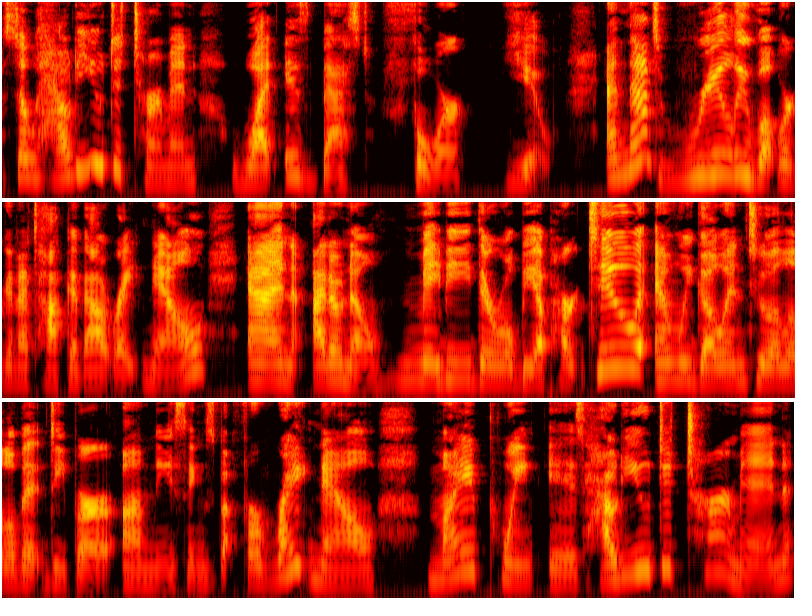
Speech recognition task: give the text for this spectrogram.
So, how do you determine what is best for you? And that's really what we're going to talk about right now. And I don't know, maybe there will be a part two and we go into a little bit deeper on these things. But for right now, my point is how do you determine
